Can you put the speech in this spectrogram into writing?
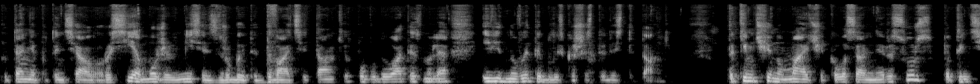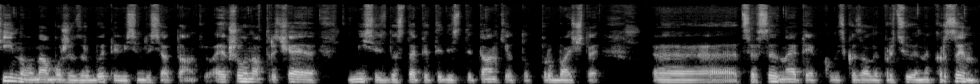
питання потенціалу. Росія може в місяць зробити 20 танків, побудувати з нуля і відновити близько 60 танків. Таким чином, маючи колосальний ресурс, потенційно вона може зробити 80 танків. А якщо вона втрачає в місяць до 150 танків, то пробачте, е, це все знаєте, як колись казали, працює на корзину.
